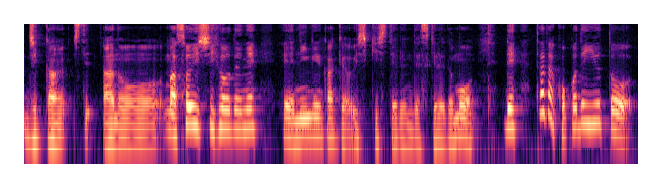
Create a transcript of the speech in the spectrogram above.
実感してあの、まあ、そういう指標でね人間関係を意識してるんですけれどもでただここで言うと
